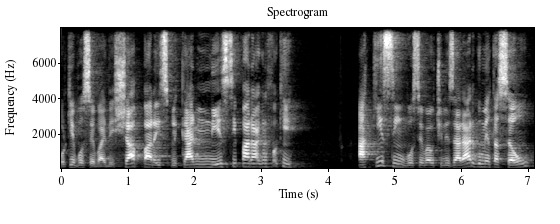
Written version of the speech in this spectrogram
Porque você vai deixar para explicar nesse parágrafo aqui. Aqui sim você vai utilizar argumentação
